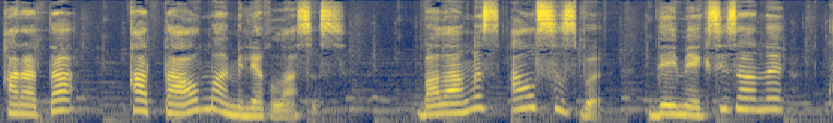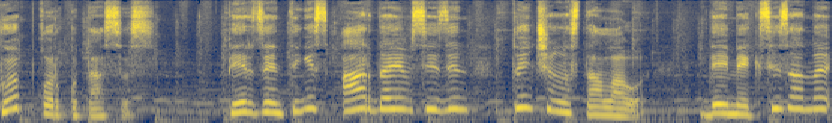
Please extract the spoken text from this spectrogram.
карата катаал мамиле кыласыз. Балаңыз алсызбы демек сиз аны көп коркутасыз. Перзентиңиз ар дайым сиздин тынчыңызды алабы демек сиз аны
